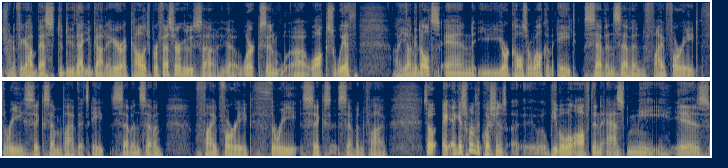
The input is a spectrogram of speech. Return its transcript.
trying to figure out how best to do that. You've got to hear a college professor who's uh, works and uh, walks with uh, young adults, and your calls are welcome. 877 548 3675. That's 877 548 3675. So, I, I guess one of the questions uh, people will often ask me is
